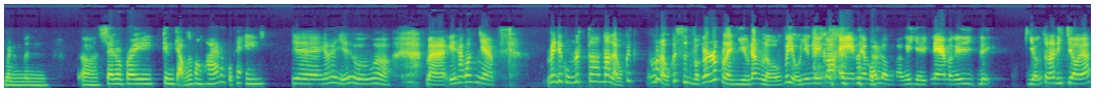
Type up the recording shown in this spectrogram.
mình mình uh, celebrate trân trọng cái văn hóa đó của các em. Yeah cái thấy dễ thương quá à. mà nghĩ thắc mắc nha mấy đứa con nít đó, nó là một cái nó là một cái sinh vật nó rất là nhiều năng lượng. Ví dụ như nghi có em nha mỗi lần mà nghi về Việt Nam mà nghi đi dẫn tụi nó đi chơi á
